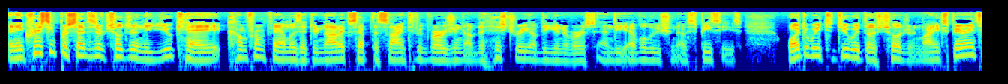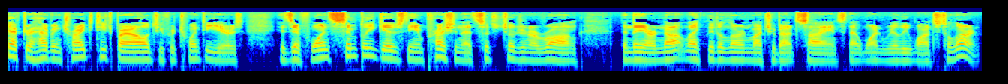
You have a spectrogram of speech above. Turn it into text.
An increasing percentage of children in the UK come from families that do not accept the scientific version of the history of the universe and the evolution of species. What are we to do with those children? My experience after having tried to teach biology for 20 years is if one simply gives the impression that such children are wrong, then they are not likely to learn much about science that one really wants to learn.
